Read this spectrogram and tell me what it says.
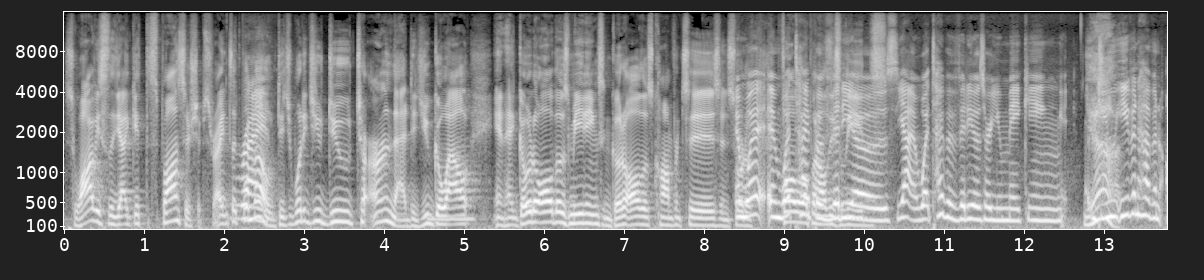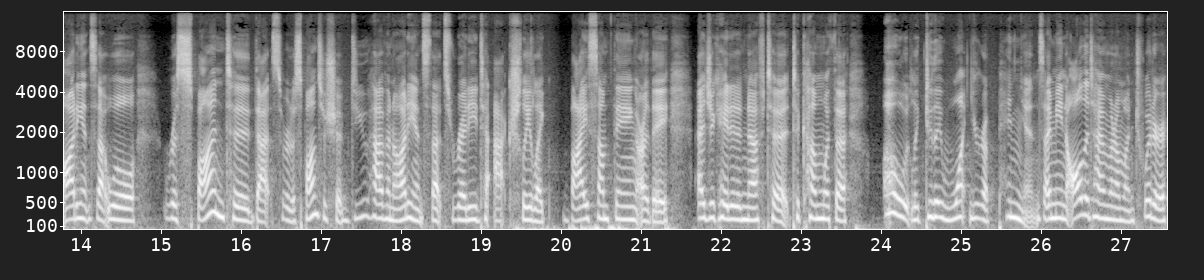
so obviously I get the sponsorships, right? It's like, well, no. Did you, what did you do to earn that? Did you go out mm-hmm. and go to all those meetings and go to all those conferences and sort and of what and what type of videos yeah and what type of videos are you making do you even have an audience that will respond to that sort of sponsorship? Do you have an audience that's ready to actually like buy something? Are they educated enough to to come with a oh like do they want your opinions? I mean all the time when i'm on twitter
